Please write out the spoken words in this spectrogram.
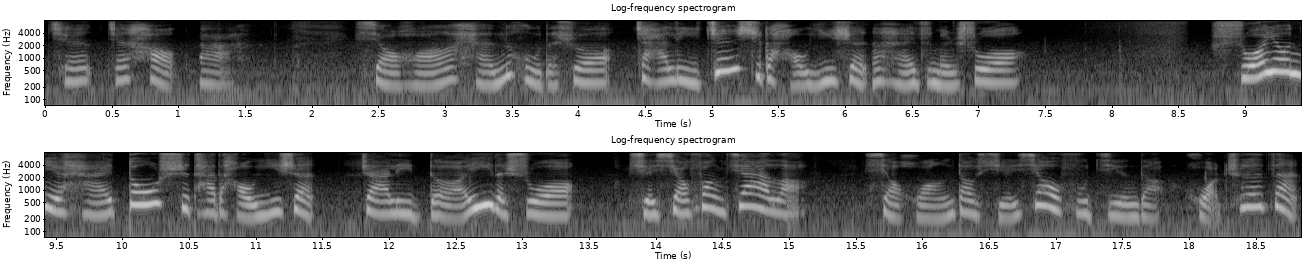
全全好啦。小黄含糊地说。莎莉真是个好医生。男孩子们说。所有女孩都是他的好医生，莎莉得意地说。学校放假了，小黄到学校附近的火车站，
